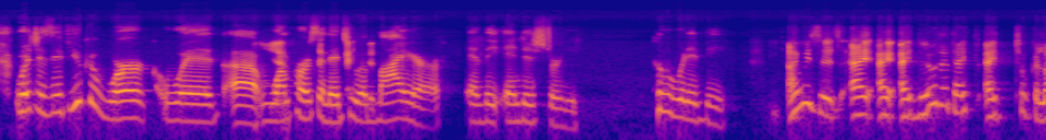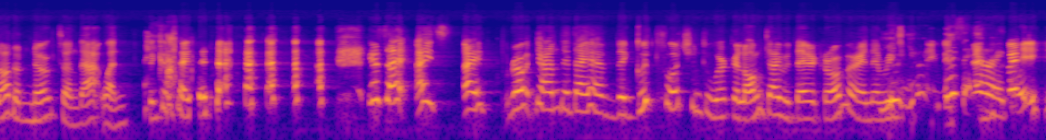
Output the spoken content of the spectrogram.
which is if you could work with uh, one person that you admire in the industry, who would it be? I was I, I, I know that I, I took a lot of notes on that one because I said because I, I, I wrote down that I have the good fortune to work a long time with Eric Rohmer and then recently you, with Eric. We,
